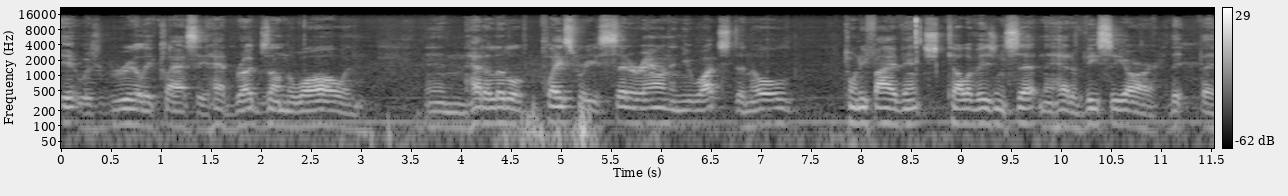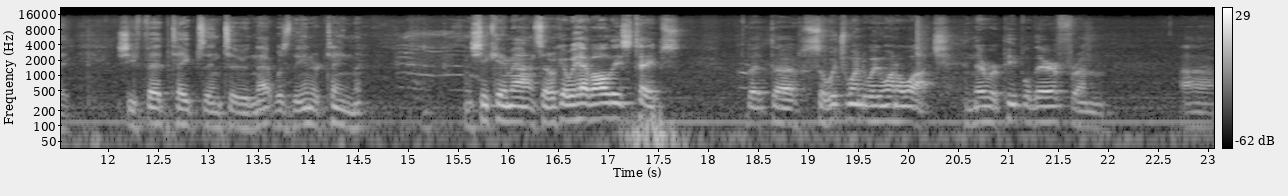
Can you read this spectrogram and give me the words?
it was really classy. It had rugs on the wall and and had a little place where you sit around and you watched an old 25 inch television set, and they had a VCR that they she fed tapes into, and that was the entertainment. And she came out and said, "Okay, we have all these tapes, but uh, so which one do we want to watch?" And there were people there from, uh,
